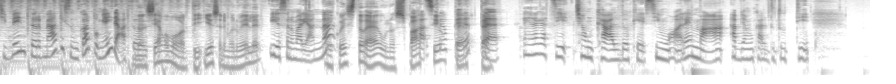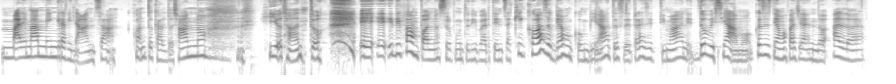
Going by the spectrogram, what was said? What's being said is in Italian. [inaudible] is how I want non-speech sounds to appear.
Amici, bentornati su Un corpo mi hai dato. Non siamo morti, io sono Emanuele Io sono Marianna. e questo è uno spazio, Spazio per, te. E ragazzi, c'è un caldo che si muore, ma abbiamo caldo tutti. Ma le mamme in gravidanza, quanto caldo hanno? [laughs] Io tanto. E, e, ed è qua un po' il nostro punto di partenza. Che cosa abbiamo combinato queste tre settimane? Dove siamo? Cosa stiamo facendo? Allora,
